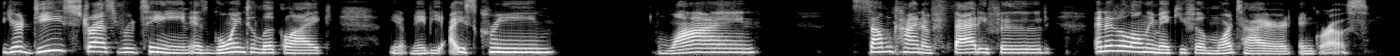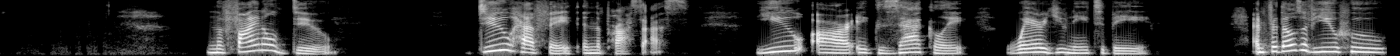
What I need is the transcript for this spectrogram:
your de stress routine is going to look like, you know, maybe ice cream, wine, some kind of fatty food, and it'll only make you feel more tired and gross. And the final do do have faith in the process. You are exactly where you need to be. And for those of you who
